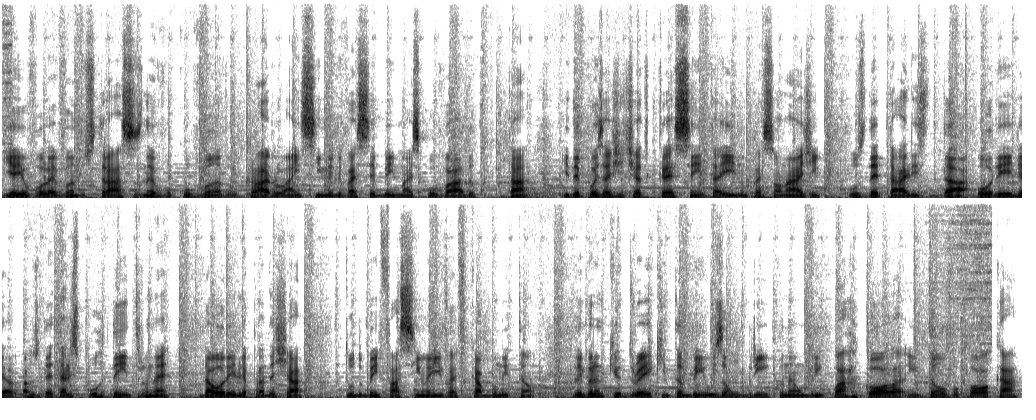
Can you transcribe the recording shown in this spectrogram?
E aí eu vou levando os traços, né? Eu vou curvando, claro, lá em cima ele vai ser bem mais curvado, tá? E depois a gente acrescenta aí no personagem os detalhes da orelha, os detalhes por dentro, né? Da orelha para deixar tudo bem facinho aí, vai ficar bonitão. Lembrando que o Drake também usa um brinco, né? Um brinco argola, então eu vou colocar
